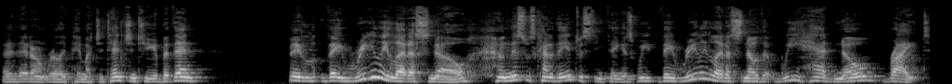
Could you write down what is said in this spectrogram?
they don't really pay much attention to you. But then they, they really let us know. And this was kind of the interesting thing is we, they really let us know that we had no right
